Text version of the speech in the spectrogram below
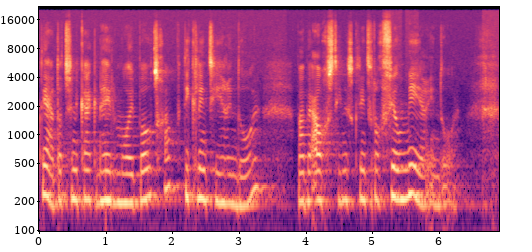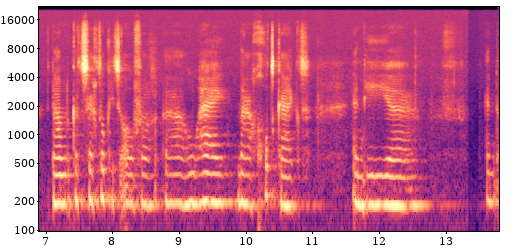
Ja, dat vind ik eigenlijk een hele mooie boodschap. Die klinkt hierin door. Maar bij Augustinus klinkt er nog veel meer in door. Namelijk, het zegt ook iets over uh, hoe hij naar God kijkt. En, die, uh, en de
